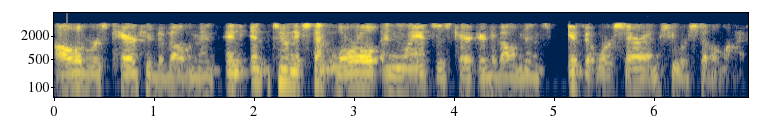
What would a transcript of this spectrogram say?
Oliver's character development, and, and to an extent, Laurel and Lance's character developments, if it were Sara and she were still alive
